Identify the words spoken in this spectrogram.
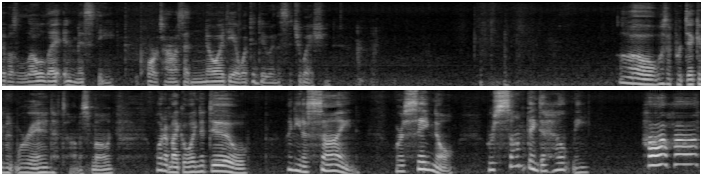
It was low lit and misty. Poor Thomas had no idea what to do in the situation. Oh, what a predicament we're in, Thomas moaned. What am I going to do? I need a sign, or a signal, or something to help me. Ha ha!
